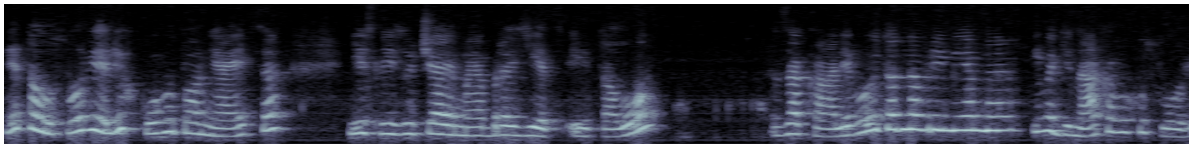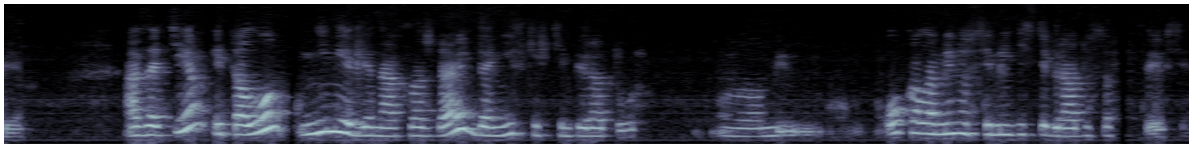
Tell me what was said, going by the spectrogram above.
это условие легко выполняется, если изучаемый образец и эталон закаливают одновременно и в одинаковых условиях. А затем эталон немедленно охлаждают до низких температур. около минус 70 градусов Цельсия.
